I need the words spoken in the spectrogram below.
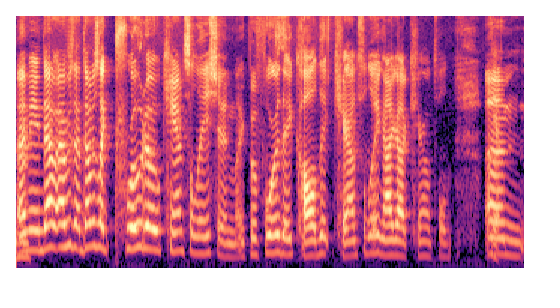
I mean that I was that was like proto cancellation. Like before they called it canceling, I got canceled. Um,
